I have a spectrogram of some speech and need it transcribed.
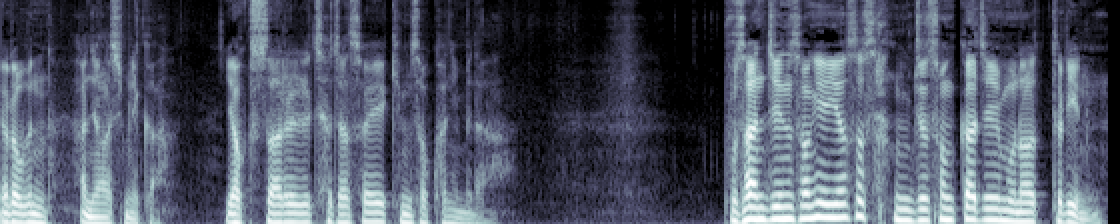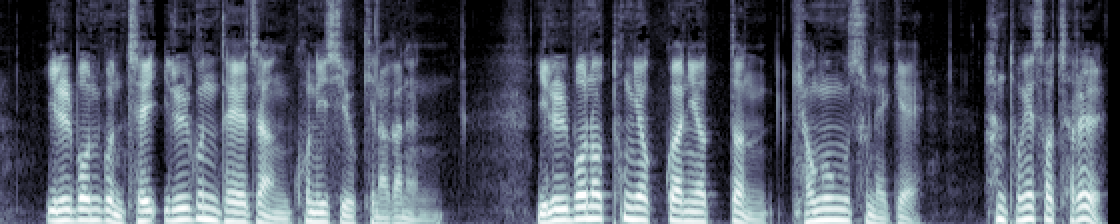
여러분 안녕하십니까? 역사를 찾아서의 김석환입니다. 부산 진성에 이어서 상주성까지 무너뜨린 일본군 제1군 대장 코니시 유키나가는 일본어 통역관이었던 경웅순에게 한 통의 서찰을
